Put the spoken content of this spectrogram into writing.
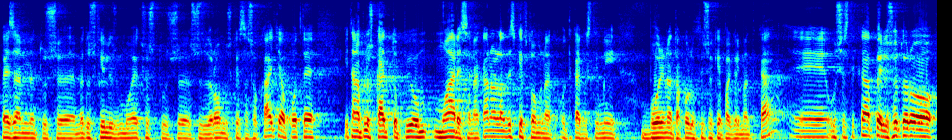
παίζαμε με τους, ε, με τους φίλους μου έξω στους, ε, στους δρόμους και στα σοκάκια, οπότε ήταν απλώς κάτι το οποίο μου άρεσε να κάνω, αλλά δεν σκεφτόμουν ότι κάποια στιγμή μπορεί να το ακολουθήσω και επαγγελματικά. Ε, ουσιαστικά περισσότερο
